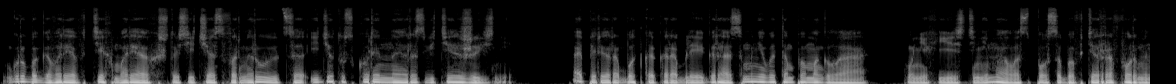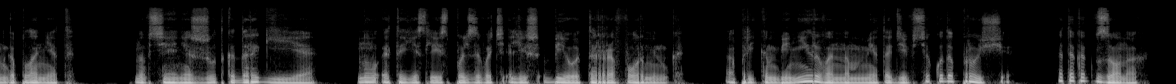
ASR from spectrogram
Грубо говоря, в тех морях, что сейчас формируются, идет ускоренное развитие жизни. А переработка кораблей ГРАС мне в этом помогла. У них есть немало способов терраформинга планет. Но все они жутко дорогие. Ну, это если использовать лишь биотерраформинг. А при комбинированном методе все куда проще. Это как в зонах.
